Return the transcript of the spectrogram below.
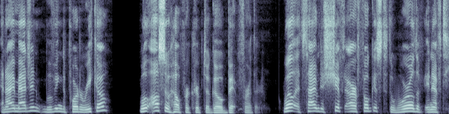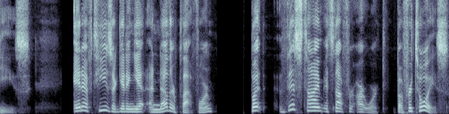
And I imagine moving to Puerto Rico will also help her crypto go a bit further. Well, it's time to shift our focus to the world of NFTs. NFTs are getting yet another platform, but this time it's not for artwork, but for toys.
